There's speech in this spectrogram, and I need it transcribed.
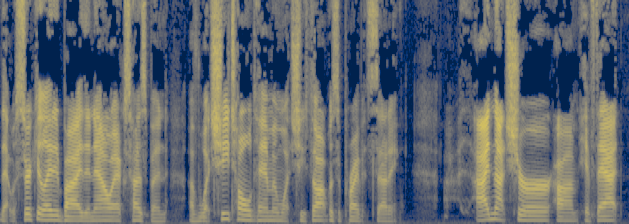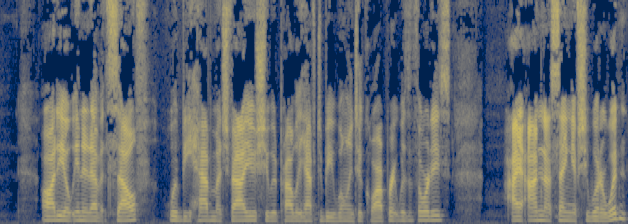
that was circulated by the now ex husband of what she told him and what she thought was a private setting. I'm not sure um, if that audio in and of itself would be have much value. She would probably have to be willing to cooperate with authorities. I, I'm not saying if she would or wouldn't.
